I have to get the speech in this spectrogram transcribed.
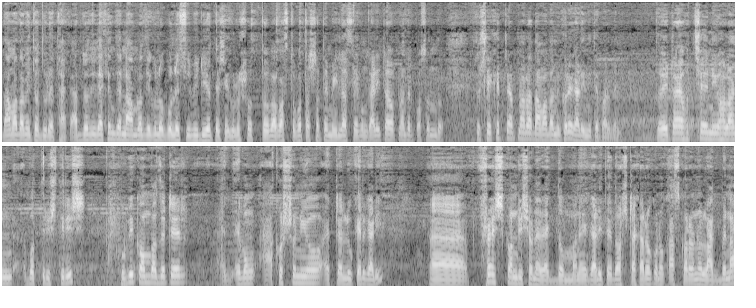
দামাদামি তো দূরে থাক। আর যদি দেখেন যে না, আমরা যেগুলো বলেছি ভিডিওতে, সেগুলো সত্য বা বাস্তবতার সাথে মিল আছে এবং গাড়িটাও আপনাদের পছন্দ, তো সেক্ষেত্রে আপনারা দামাদামি করে গাড়ি নিতে পারবেন। তো এটা হচ্ছে নিউ হল্যান্ড বত্রিশ তিরিশ। খুবই কম বাজেটের এবং আকর্ষণীয় একটা লুকের গাড়ি। ফ্রেশ কন্ডিশনের একদম। মানে গাড়িতে দশ টাকারও কোনো কাজ করানো লাগবে না।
